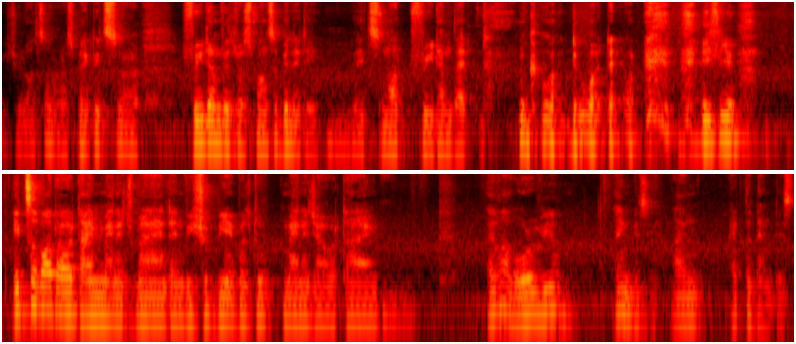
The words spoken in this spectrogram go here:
We should also respect it's uh, freedom with responsibility. Mm. It's not freedom that go and do whatever. if you it's about our time management and we should be able to manage our time. I have an overview. I'm busy. I'm at the dentist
